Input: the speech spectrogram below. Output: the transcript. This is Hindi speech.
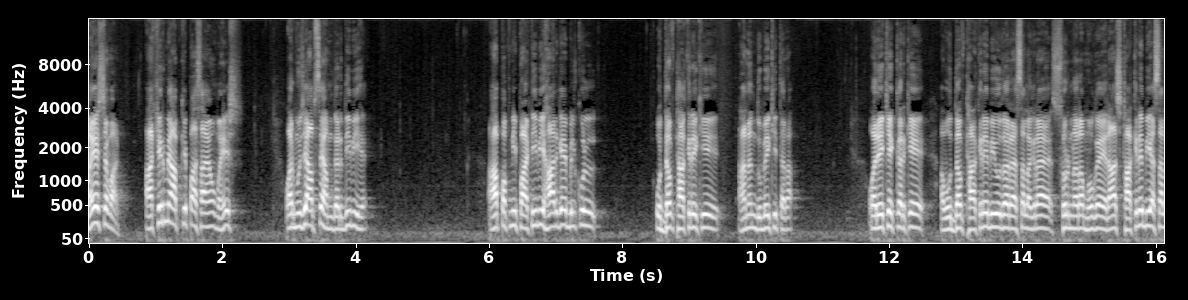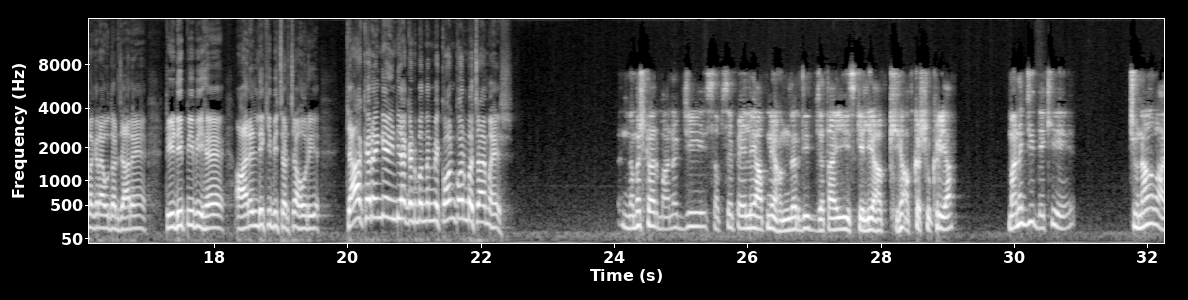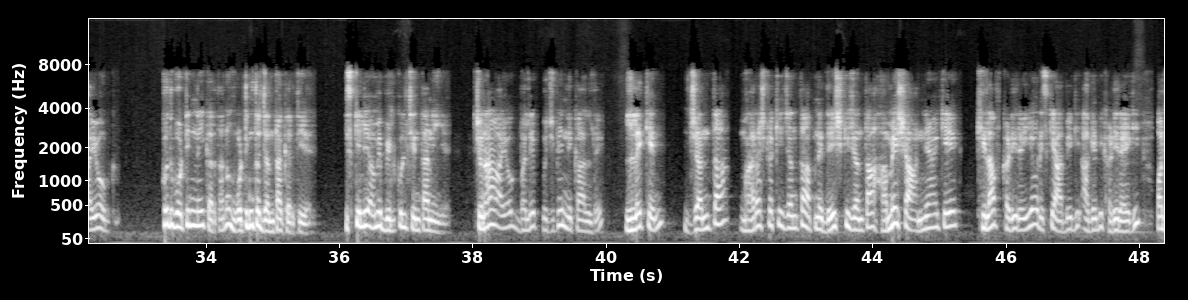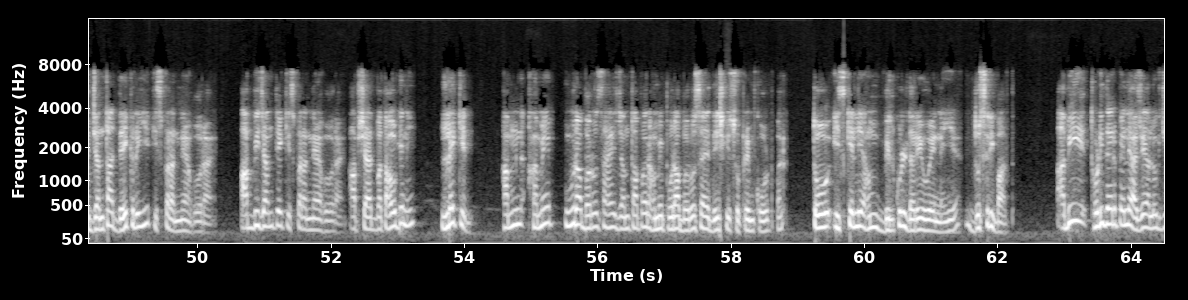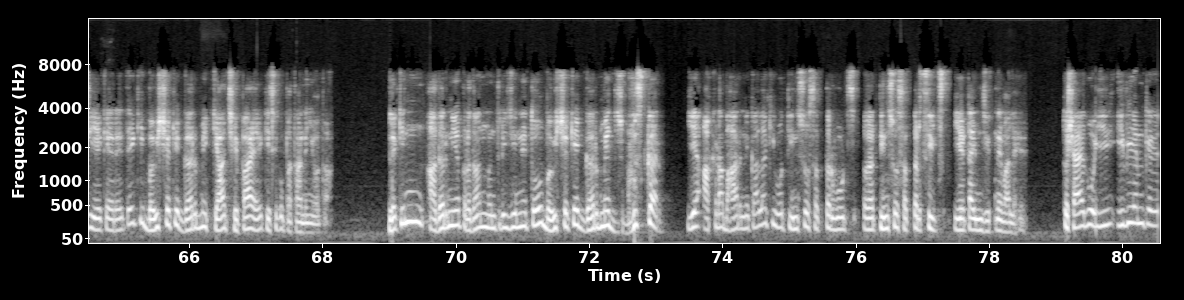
महेश चौहान, आखिर में आपके पास आया हूँ महेश, और मुझे आपसे हमदर्दी भी है। आप अपनी पार्टी भी हार गए बिल्कुल उद्धव ठाकरे की, आनंद दुबे की तरह। और एक एक करके अब उद्धव ठाकरे भी उधर ऐसा लग रहा है, सुर नरम हो गए, राज ठाकरे भी ऐसा लग रहा है उधर जा रहे हैं, टीडीपी भी है, आरएलडी की भी चर्चा हो रही है। क्या करेंगे इंडिया गठबंधन में? कौन कौन बचा है महेश? नमस्कार मानक जी, सबसे पहले आपने हमदर्दी जताई, इसके लिए आपकी, आपका शुक्रिया। मानक जी, देखिए, चुनाव आयोग खुद वोटिंग नहीं करता ना वोटिंग तो जनता करती है। इसके लिए हमें बिल्कुल चिंता नहीं है। चुनाव आयोग भले कुछ भी निकाल दे, लेकिन जनता, महाराष्ट्र की जनता, अपने देश की जनता हमेशा अन्याय के खिलाफ खड़ी रही है और इसके आगे आगे भी खड़ी रहेगी और जनता देख रही है किस पर अन्याय हो रहा है। आप भी जानते हैं किस पर अन्याय हो रहा है। आप शायद बताओगे नहीं, लेकिन हम, हमें पूरा भरोसा है जनता पर, हमें पूरा भरोसा है देश की सुप्रीम कोर्ट पर। तो इसके लिए हम बिल्कुल डरे हुए नहीं है। दूसरी बात, अभी थोड़ी देर पहले अजय आलोक जी ये कह रहे थे कि भविष्य के गर्भ में क्या छिपा है, किसी को पता नहीं होता। लेकिन आदरणीय प्रधानमंत्री जी ने तो भविष्य के गर्भ में घुसकर ये आंकड़ा बाहर निकाला कि वो 370 वोट्स 370 सीट्स ये टाइम जीतने वाले हैं। तो शायद वो ईवीएम के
